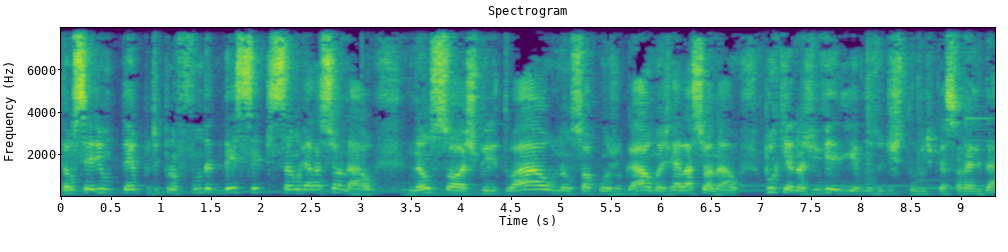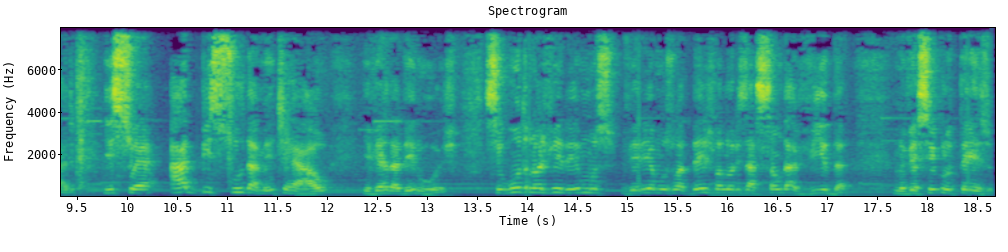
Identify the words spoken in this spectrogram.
Então seria um tempo de profunda decepção relacional, não só espiritual, não só conjugal, mas relacional, porque nós viveríamos um distúrbio de personalidade. Isso é absurdamente real e verdadeiro hoje. Segundo, nós veremos, veríamos uma desvalorização da vida. No versículo 3,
